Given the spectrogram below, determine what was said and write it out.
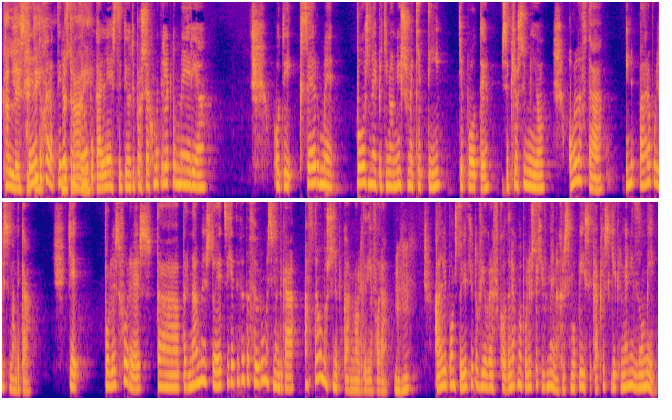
Καλέσθητη. Φαίνεται ο χαρακτήρας του μετράει. ανθρώπου, καλέσθητη, ότι προσέχουμε τη λεπτομέρεια. Ότι ξέρουμε πώς να επικοινωνήσουμε και τι και πότε, σε ποιο σημείο. Όλα αυτά είναι πάρα πολύ σημαντικά. Και πολλές φορές τα περνάμε στο έτσι γιατί δεν τα θεωρούμε σημαντικά. Αυτά όμως είναι που κάνουν όλη τη διαφορά. Αν λοιπόν στο ίδιο το βιογραφικό δεν έχουμε πολύ στοχευμένα χρησιμοποιήσει κάποια συγκεκριμένη δομή,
